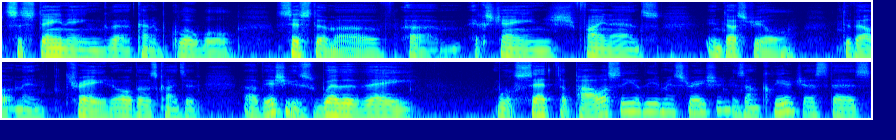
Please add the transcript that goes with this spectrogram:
sustaining the kind of global system of um, exchange, finance, industrial development, trade, all those kinds of, of issues. Whether they will set the policy of the administration is unclear, just as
